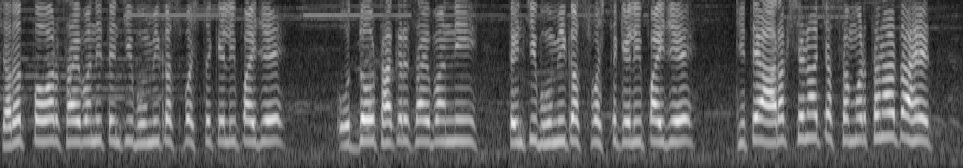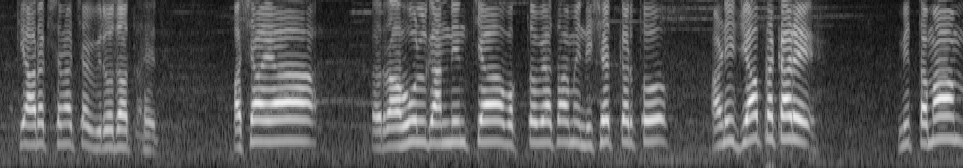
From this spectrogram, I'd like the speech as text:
शरद पवार साहेबांनी त्यांची भूमिका स्पष्ट केली पाहिजे. उद्धव ठाकरे साहेबांनी त्यांची भूमिका स्पष्ट केली पाहिजे की ते आरक्षणाच्या समर्थनात आहेत की आरक्षणाच्या विरोधात आहेत. अशा या राहुल गांधींच्या वक्तव्याचा आम्ही निषेध करतो आणि ज्या प्रकारे मी तमाम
